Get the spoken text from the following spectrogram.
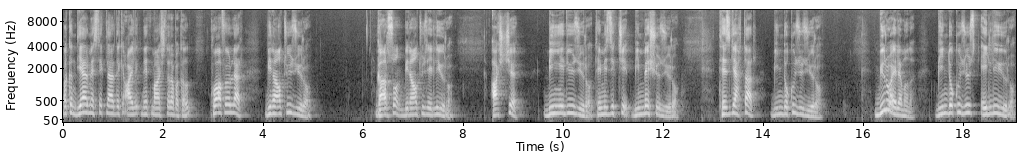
Bakın diğer mesleklerdeki aylık net maaşlara bakalım. Kuaförler 1600 euro. Garson 1650 euro. Aşçı 1700 euro. Temizlikçi 1500 euro. Tezgahtar 1900 euro. Büro elemanı 1950 euro.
